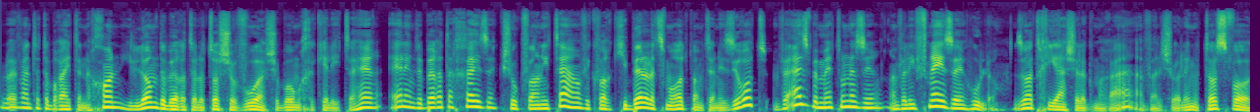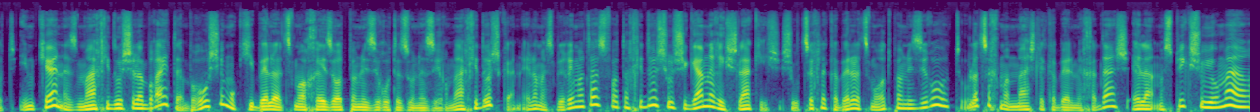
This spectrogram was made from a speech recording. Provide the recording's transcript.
לא הבנת את הברייתא נכון, היא לא מדברת על אותו שבוע שבו הוא מחכה להיטהר, אלא היא מדברת אחרי זה, כשהוא כבר ניטר וכבר קיבל על עצמו עוד פעם את הנזירות, ואז באמת הוא נזיר, אבל לפני זה הוא לא. זו התחייה של הגמרא, אבל שואלים את תוספות, אם כן, אז מה החידוש של הברייתא? ברור שאם הוא קיבל על עצמו אחרי זה עוד פעם נזירות אז הוא נזיר. מה החידוש כאן? אלא מסבירים התוספות, החידוש הוא שגם לריש לקיש, שהוא צריך לקבל על עצמו עוד פעם נזירות, הוא לא צריך ממש לקבל מחדש, אלא מספיק שהוא יאמר,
